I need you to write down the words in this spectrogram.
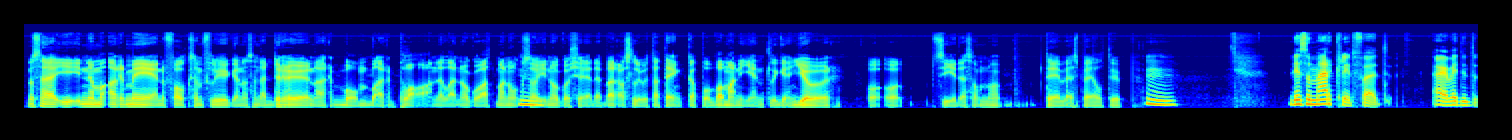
något sån här inom armén, folk som flyger någon sån där drönarbombarplan eller något, att man också mm. i något skede bara slutar tänka på vad man egentligen gör och, och ser det som något tv-spel typ. Mm. Det är så märkligt för att jag vet inte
